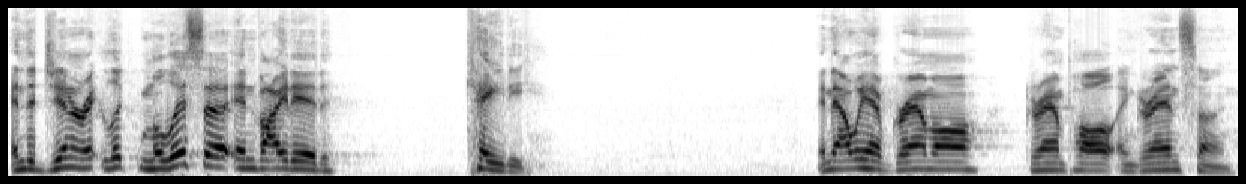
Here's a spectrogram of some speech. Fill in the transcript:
And the generate look, Melissa invited Katie. And now we have grandma, grandpa, and grandson.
